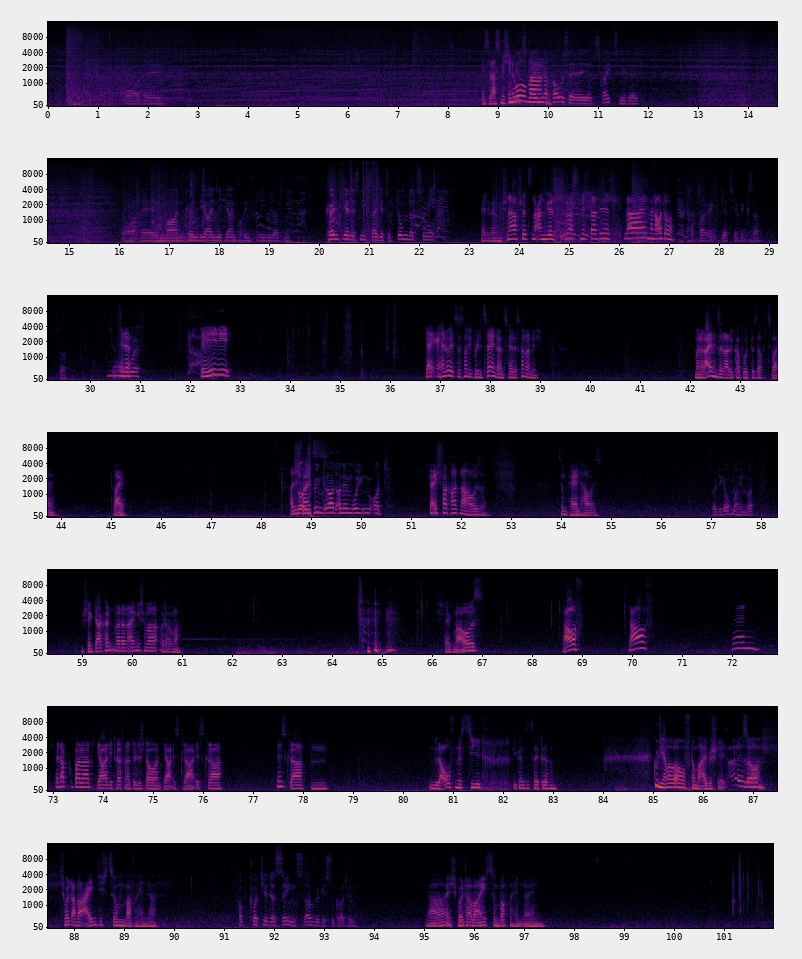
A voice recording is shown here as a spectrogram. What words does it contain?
Jetzt lass mich in Jetzt Ruhe, gleich Mann. nach Hause, ey. Jetzt reicht's mir gleich. Boah, ey, Mann, können die einen nicht hier einfach in Frieden lassen? Könnt ihr das nicht? Seid ihr zu dumm dazu? Ich werde mit dem Scharfschützen angeschlossen, mich dadurch. Nein, mein Auto. Boah, verreckt jetzt hier, Wichser. So. Ist jetzt Nee, der- Ruhe. Der Hedi. Ja, ey, hallo, jetzt ist noch die Polizei hinter uns her. Das kann doch nicht. Meine Reifen sind alle kaputt, bis auf zwei. Drei. Also ich So, ich jetzt, bin gerade an einem ruhigen Ort. Ja, ich fahr gerade nach Hause. Zum Penthouse. Sollte ich auch mal hin, wa? Ich denke, da könnten wir dann eigentlich mal. Oder warte mal. ich steig mal aus. Lauf! Lauf! Renn! Ich werde abgeballert. Ja, die treffen natürlich dauernd. Ja, ist klar, ist klar. Ist klar. Hm. Ein laufendes Ziel. Die ganze Zeit treffen. Gut, die haben aber auch auf normal gestellt. Also. Ich wollte aber eigentlich zum Waffenhändler. Hauptquartier der Saints, da wo gehst du gerade hin? Ja, ich wollte aber eigentlich zum Waffenhändler hin.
